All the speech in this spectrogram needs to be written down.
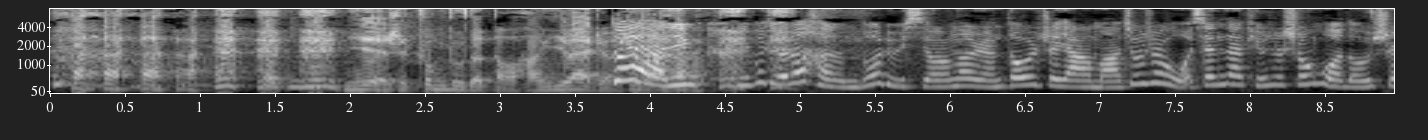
你也是重度的导航依赖者，对啊，你你不觉得很多旅行的人都是这样吗？就是我现在平时生活都是，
